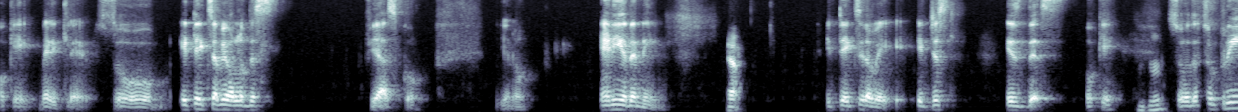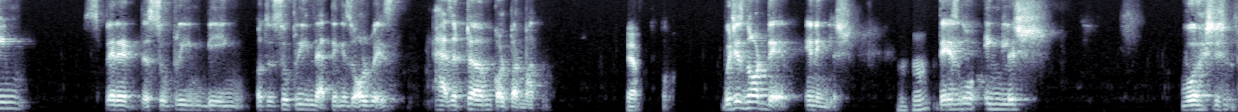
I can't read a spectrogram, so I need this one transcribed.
Okay, very clear. So it takes away all of this fiasco, you know, any other name. Yeah. It takes it away. It just is this. Okay. Mm-hmm. So the supreme spirit, the supreme being, or the supreme that thing is always has a term called Paramatma. Yeah. Which is not there in English. Mm-hmm. There is no English version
